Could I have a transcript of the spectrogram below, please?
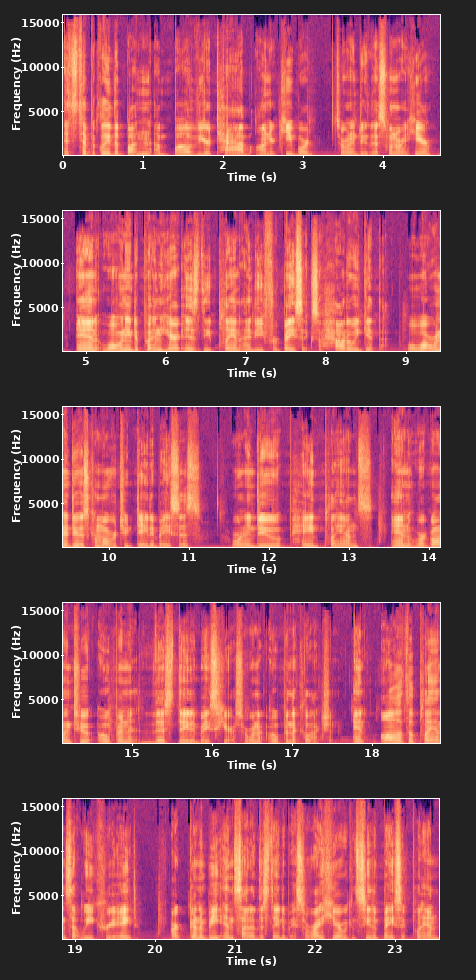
it's typically the button above your tab on your keyboard. So we're going to do this one right here. And what we need to put in here is the plan ID for basic. So how do we get that? Well, what we're going to do is come over to databases. We're going to do paid plans and we're going to open this database here. So we're going to open the collection and all of the plans that we create are going to be inside of this database. So right here, we can see the basic plan.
